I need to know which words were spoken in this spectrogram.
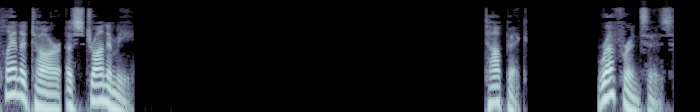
Planetar astronomy. Topic. References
